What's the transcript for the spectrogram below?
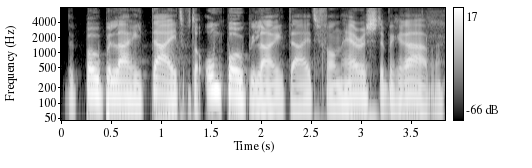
de populariteit of de onpopulariteit van Harris te begraven.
